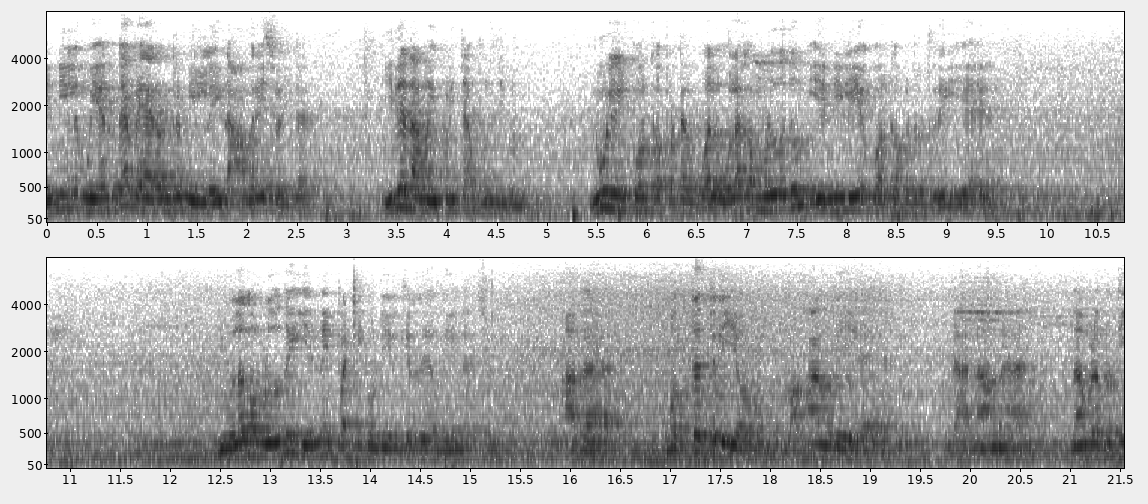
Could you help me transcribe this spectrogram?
எண்ணிலும் உயர்ந்த வேறொன்றும் இல்லைன்னு அவரே சொல்லிட்டார். இதை நாம் இப்படித்தான் புரிஞ்சுக்கணும். நூலில் கோர்க்கப்பட்டது போல் உலகம் முழுவதும் எண்ணிலேயே கோர்க்கப்பட்டிருக்குது. இவ்வுலகம் முழுவதும் என்னை பற்றி கொண்டு இருக்கிறது அப்படின்னு சொல்லி. ஆக மொத்தத்திலையும் மகானுடைய நாம் நம்மளை பற்றி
